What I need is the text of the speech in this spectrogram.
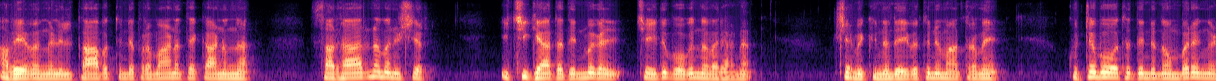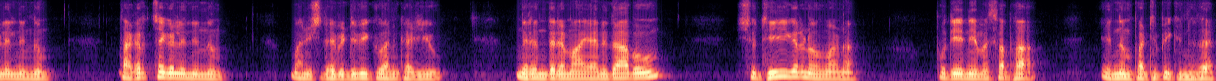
അവയവങ്ങളിൽ പാപത്തിന്റെ പ്രമാണത്തെ കാണുന്ന സാധാരണ മനുഷ്യർ ഇച്ഛിക്കാത്ത തിന്മകൾ ചെയ്തു പോകുന്നവരാണ്. ക്ഷമിക്കുന്ന ദൈവത്തിനു മാത്രമേ കുറ്റബോധത്തിന്റെ നൊമ്പരങ്ങളിൽ നിന്നും തകർച്ചകളിൽ നിന്നും മനുഷ്യരെ വിടുവിക്കുവാൻ കഴിയൂ. നിരന്തരമായ അനുതാപവും ശുദ്ധീകരണവുമാണ് പുതിയ നിയമസഭ എന്നും പഠിപ്പിക്കുന്നത്.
